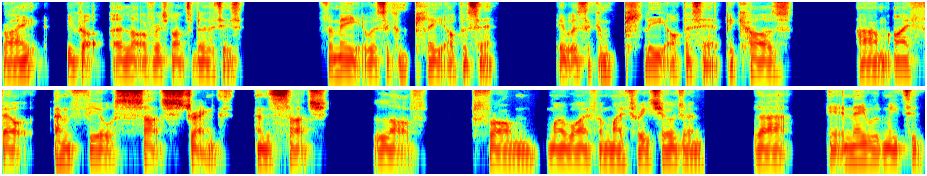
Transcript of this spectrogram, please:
right? You've got a lot of responsibilities. For me, it was the complete opposite. It was the complete opposite because um, I felt and feel such strength and such love from my wife and my three children that it enabled me to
